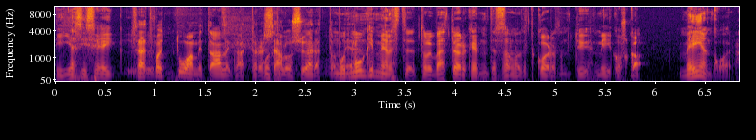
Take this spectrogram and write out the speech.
Niin ja siis ei... Sä et voi tuomita alligaattoria, jos sä haluaa syödä Mutta munkin mielestä tuli vähän törkeä, mitä sanoit, että koirat on tyhmiä, koska meidän koira,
